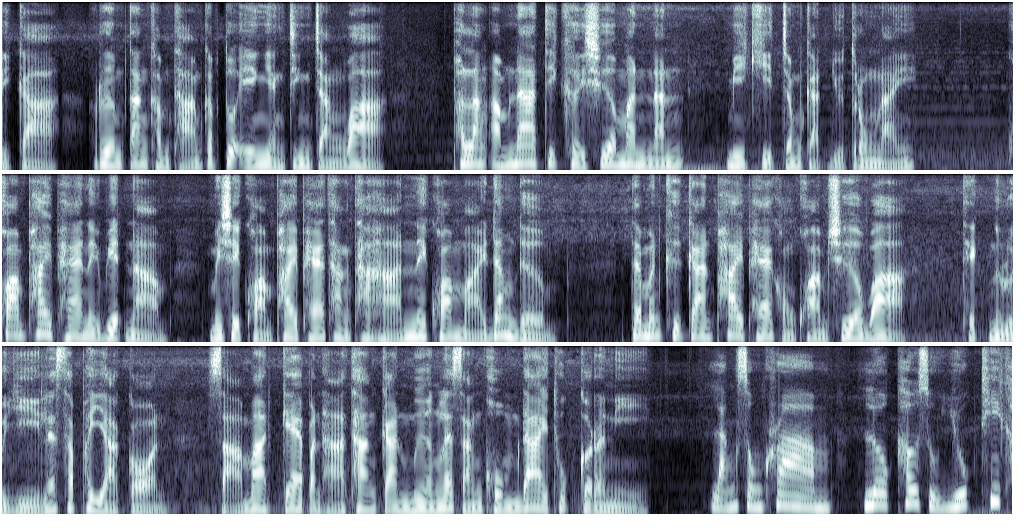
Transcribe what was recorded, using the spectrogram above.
ริกาเริ่มตั้งคำถามกับตัวเองอย่างจริงจังว่า พลังอำนาจที่เคยเชื่อมั่นนั้น มีขีดจำกัดอยู่ตรงไหน ความพ่ายแพ้ในเวียดนาม ไม่ใช่ความพ่ายแพ้ทางทหารในความหมายดั้งเดิม แต่มันคือการพ่ายแพ้ของความเชื่อว่า เทคโนโลยีและทรัพยากร สามารถแก้ปัญหาทางการเมืองและสังคมได้ทุกกรณี หลังสงคราม โลกเข้าสู่ยุคที่ค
